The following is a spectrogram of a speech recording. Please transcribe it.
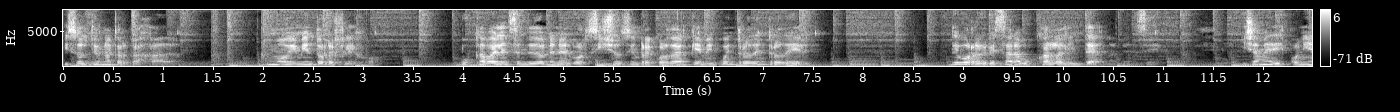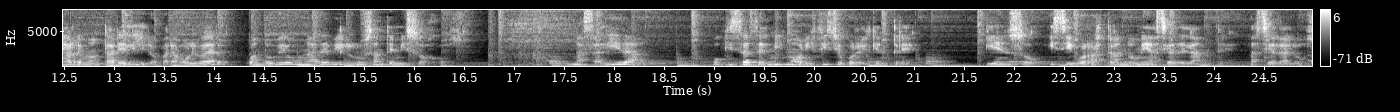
y solté una carcajada. Un movimiento reflejo. Buscaba el encendedor en el bolsillo sin recordar que me encuentro dentro de él. Debo regresar a buscar la linterna, pensé. Y ya me disponía a remontar el hilo para volver cuando veo una débil luz ante mis ojos. ¿Una salida? ¿O quizás el mismo orificio por el que entré? Pienso y sigo arrastrándome hacia adelante, hacia la luz.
